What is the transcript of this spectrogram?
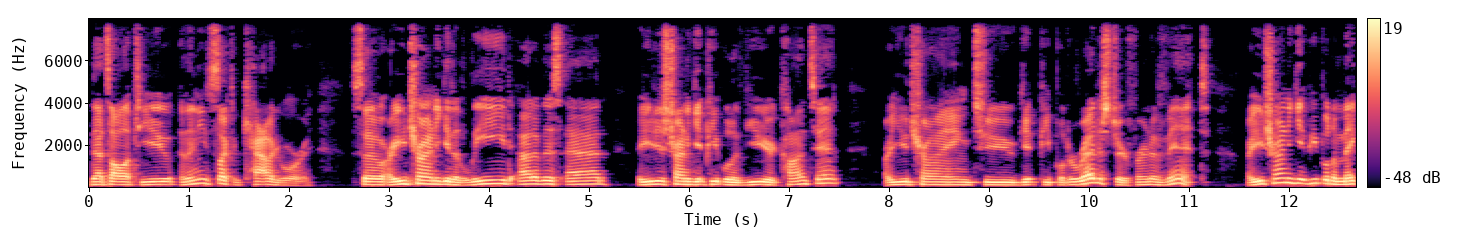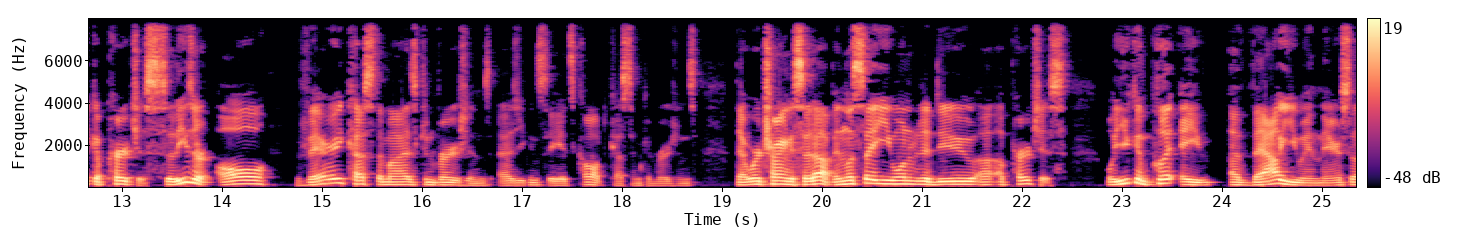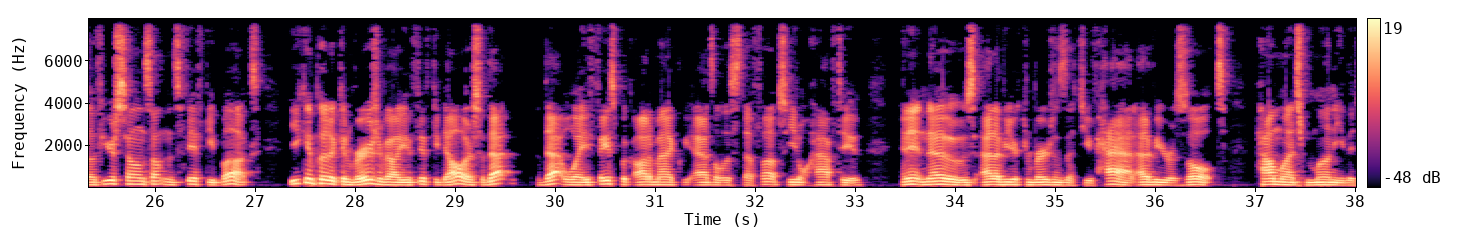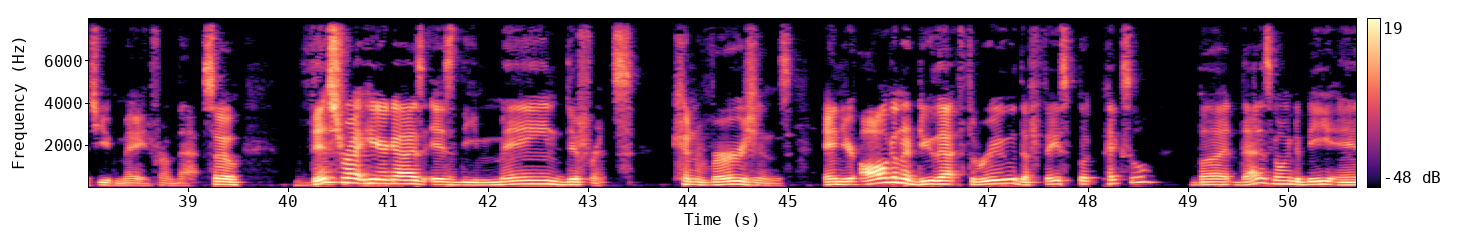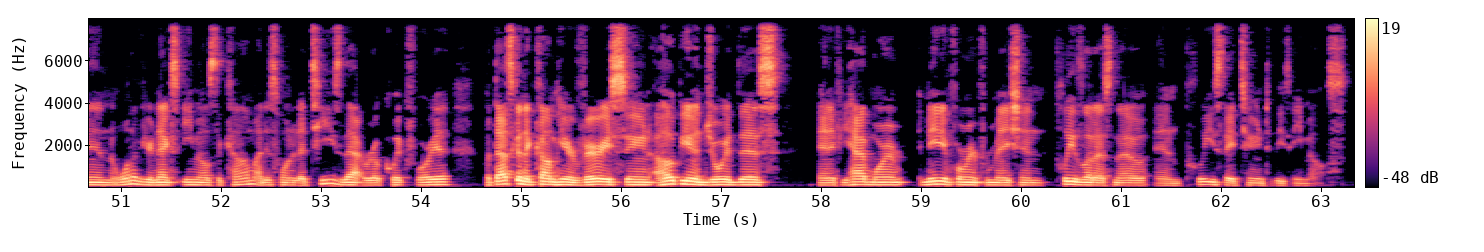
That's all up to you. And then you'd select a category. So are you trying to get a lead out of this ad? Are you just trying to get people to view your content? Are you trying to get people to register for an event? Are you trying to get people to make a purchase? So these are all very customized conversions. As you can see, it's called custom conversions that we're trying to set up. And let's say you wanted to do a, a purchase. Well, you can put a, a value in there. So if you're selling something that's 50 bucks, you can put a conversion value of $50. So that that way Facebook automatically adds all this stuff up so you don't have to. And it knows out of your conversions that you've had, out of your results, how much money that you've made from that. So this right here, guys, is the main difference conversions. And you're all going to do that through the Facebook Pixel, but that is going to be in one of your next emails to come. I just wanted to tease that real quick for you, but that's going to come here very soon. I hope you enjoyed this And if you have more need for more information, please let us know and please stay tuned to these emails.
